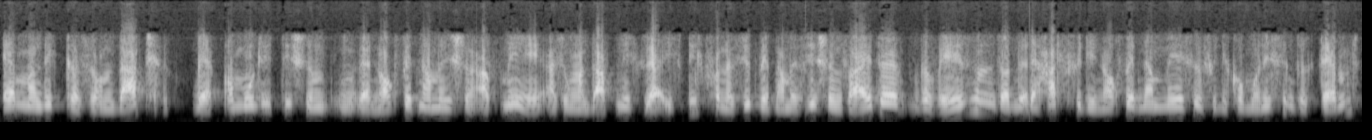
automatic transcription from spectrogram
ehemaliger Soldat der kommunistischen, der nordvietnamesischen Armee. Also man darf nicht, er ist nicht von der südvietnamesischen Seite gewesen, sondern er hat für die Nordvietnamesen, für die Kommunisten gekämpft.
